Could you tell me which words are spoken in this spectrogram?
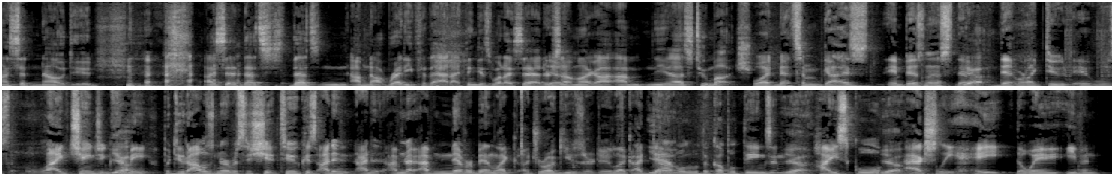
I said, "No, dude." I said, "That's that's I'm not ready for that." I think is what I said, or Yeah. something like I, I'm. You know, that's too much. Well, I'd met some guys in business that, Yeah. that were like, dude, it was life changing for Yeah. me. But dude, I was nervous as shit too because I didn't, I didn't, I'm not, I've never been like a drug user, dude. Like I dabbled with a couple things in high school. Yeah. I actually hate the way even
